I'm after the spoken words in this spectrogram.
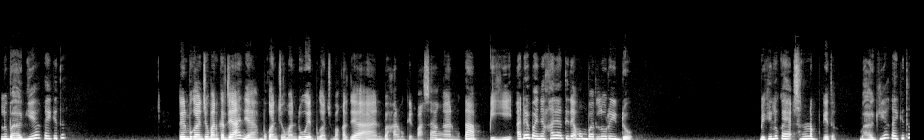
Lu bahagia kayak gitu? Dan bukan cuma kerjaan ya, bukan cuma duit, bukan cuma kerjaan, bahkan mungkin pasangan. Tapi ada banyak hal yang tidak membuat lu ridho. Bikin lu kayak senep gitu. Bahagia kayak gitu?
